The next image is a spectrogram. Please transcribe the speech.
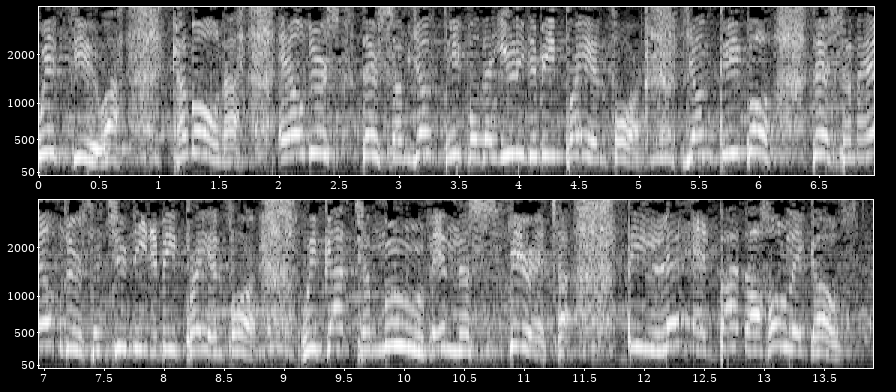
with you. Uh, Come on, uh, elders, there's some young people that you need to be praying for. Young people, there's some elders that you need to be praying for. We've got to move in the Spirit, be led by the Holy Ghost.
